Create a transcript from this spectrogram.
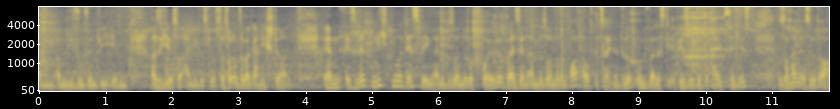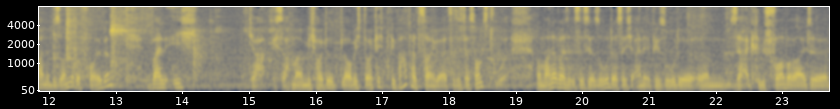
am, am Niesen sind, wie eben. Also hier ist so einiges los. Das soll uns aber gar nicht stören. Ähm, es wird nicht nur deswegen eine besondere Folge, weil sie an einem besonderen Ort aufgezeichnet wird und weil es die Episode 13 ist, sondern es wird auch eine besondere Folge, weil ich ja, ich sag mal, mich heute, glaube ich, deutlich privater zeige, als dass ich das sonst tue. Normalerweise ist es ja so, dass ich eine Episode ähm, sehr akribisch vorbereite,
